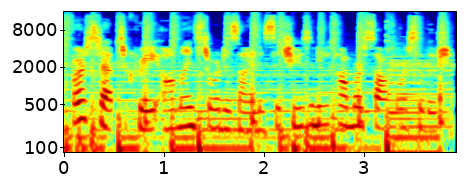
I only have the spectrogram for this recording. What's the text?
The first step to create online store design is to choose an e-commerce software solution.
